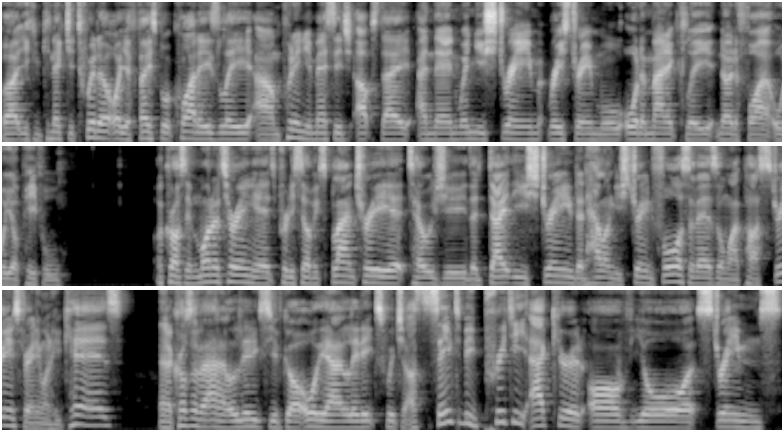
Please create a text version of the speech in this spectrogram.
But you can connect your Twitter or your Facebook quite easily, um, put in your message, update, and then when you stream, Restream will automatically notify all your people. Across in monitoring, it's pretty self-explanatory. It tells you the date that you streamed and how long you streamed for, so there's all my past streams for anyone who cares. And across of analytics, you've got all the analytics, which are, seem to be pretty accurate of your streams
